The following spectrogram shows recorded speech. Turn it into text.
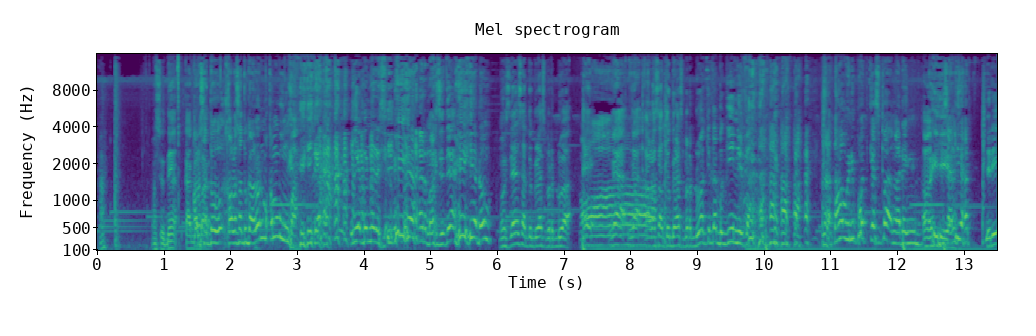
Hah? Maksudnya kagak Kalau satu kalau satu galon mah kembung, Pak. iya bener sih. Maksudnya iya dong. Maksudnya satu gelas berdua. Eh, Oh. enggak, enggak. Kalau satu gelas berdua kita begini, Pak. Nggak tahu ini podcast, Pak. Nggak ada yang Oh iya. bisa lihat. Jadi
